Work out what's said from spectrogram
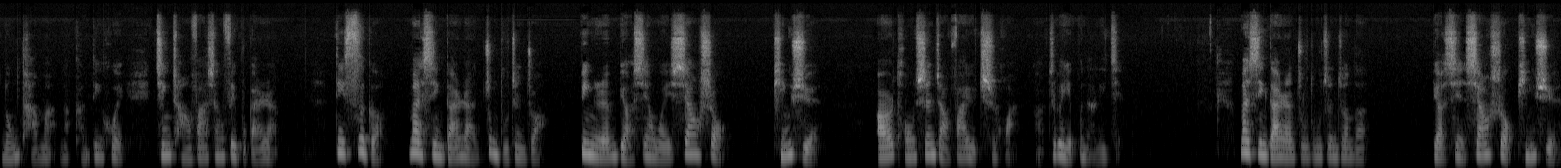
浓痰嘛，那肯定会经常发生肺部感染。第四个慢性感染中毒症状。病人表现为消瘦、贫血，儿童生长发育迟缓啊，这个也不难理解。慢性感染中毒症状的表现消瘦、贫血，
